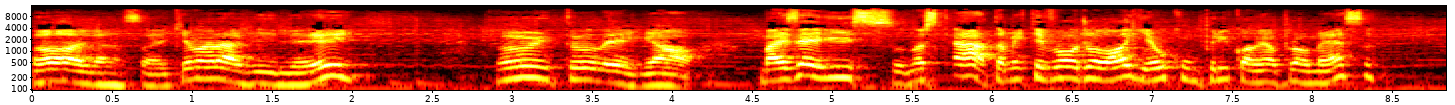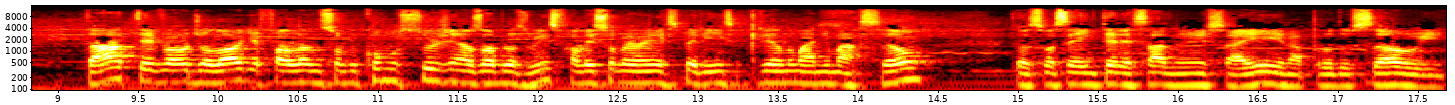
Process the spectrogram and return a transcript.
Olha só, que maravilha, hein? Muito legal. Mas é isso. Nós... Ah, também teve o audiolog, eu cumpri com a minha promessa. Tá? Teve o audiolog falando sobre como surgem as obras ruins. Falei sobre a minha experiência criando uma animação. Então, se você é interessado nisso aí, na produção e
